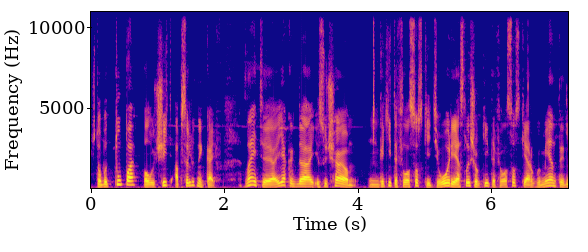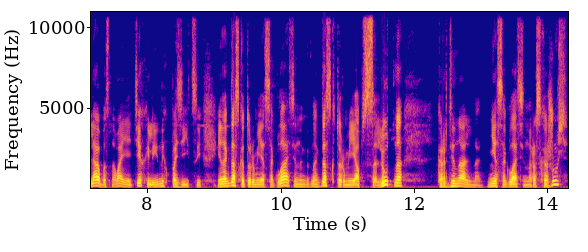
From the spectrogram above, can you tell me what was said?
чтобы тупо получить абсолютный кайф. Знаете, я когда изучаю какие-то философские теории, я слышу какие-то философские аргументы для обоснования тех или иных позиций, иногда с которыми я согласен, иногда с которыми я абсолютно кардинально не согласен, расхожусь,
